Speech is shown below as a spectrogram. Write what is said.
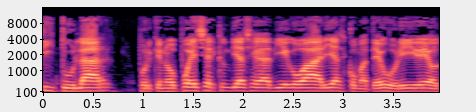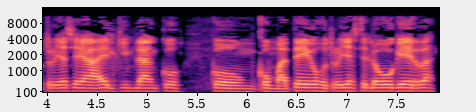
titular, porque no puede ser que un día sea Diego Arias con Mateo Uribe, otro día sea Elkin Blanco con, con Mateos, otro día esté Lobo Guerra.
